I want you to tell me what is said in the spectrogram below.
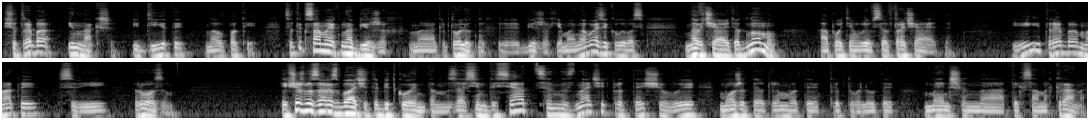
що треба інакше і діяти навпаки. Це так само, як на біржах, на криптовалютних е, біржах. Я маю на увазі, коли вас навчають одному, а потім ви все втрачаєте. І треба мати свій розум. Якщо ж ви зараз бачите біткоін там за 70, це не значить про те, що ви можете отримувати криптовалюти менше на тих самих кранах.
